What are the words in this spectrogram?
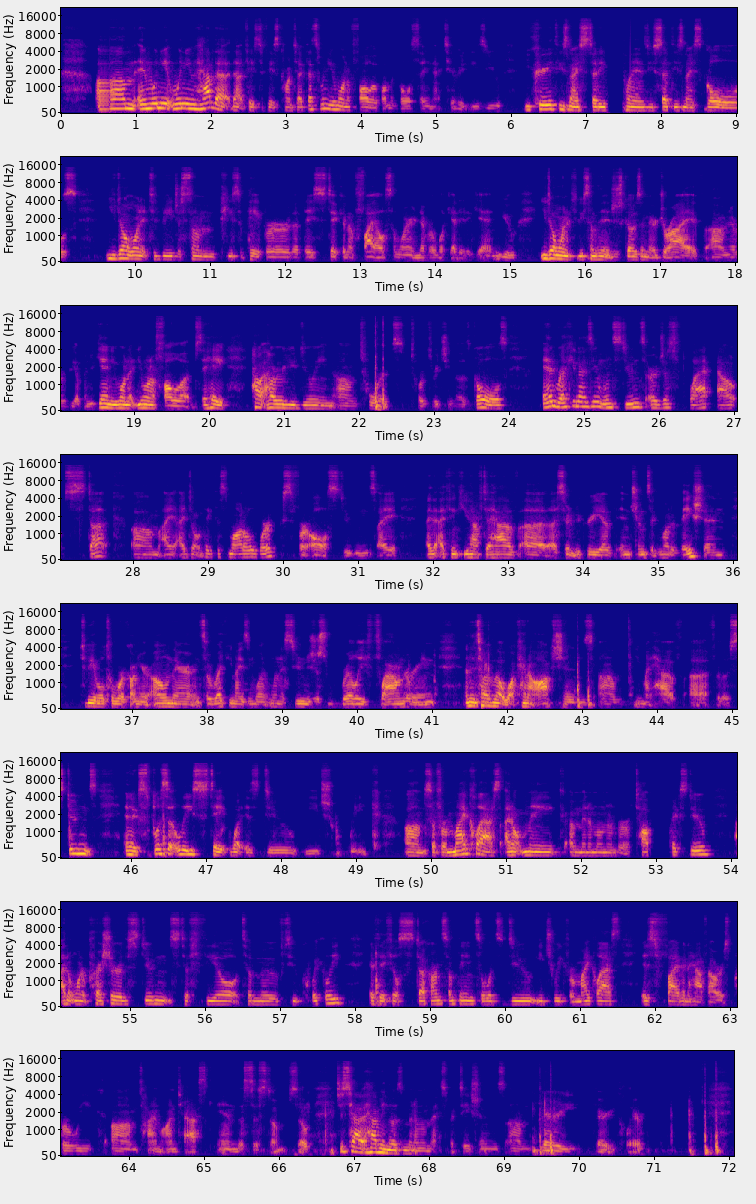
Um, and when you when you have that that face-to-face contact, that's when you want to follow up on the goal setting activities. You you create these nice study plans, you set these nice goals, you don't want it to be just some piece of paper that they stick in a file somewhere and never look at it again. You you don't want it to be something that just goes in their drive, um, never be opened again. You want to you want to follow up, say, hey, how, how are you doing um, towards towards reaching those goals? And recognizing when students are just flat out stuck. Um, I, I don't think this model works for all students. I I, I think you have to have a, a certain degree of intrinsic motivation to be able to work on your own there. And so recognizing when, when a student is just really floundering and then talking about what kind of options um, you might have uh, for those students and explicitly state what is due each week. Um, so for my class, I don't make a minimum number of topics due. I don't want to pressure the students to feel to move too quickly if they feel stuck on something. So what's due each week for my class is five and a half hours per week um, time on task in the system. So just ha having those minimum expectations um, very, very clear.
